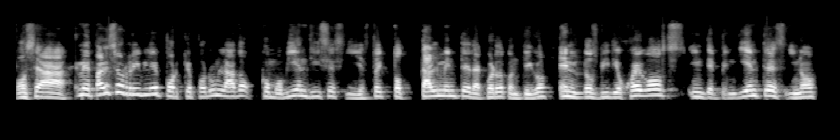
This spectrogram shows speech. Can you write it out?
O sea, me parece horrible porque, por un lado, como bien dices, y estoy totalmente de acuerdo contigo, en los videojuegos independientes y no,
